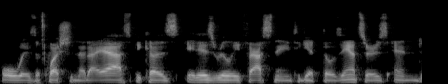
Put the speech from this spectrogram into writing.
always a question that I ask because it is really fascinating to get those answers, and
